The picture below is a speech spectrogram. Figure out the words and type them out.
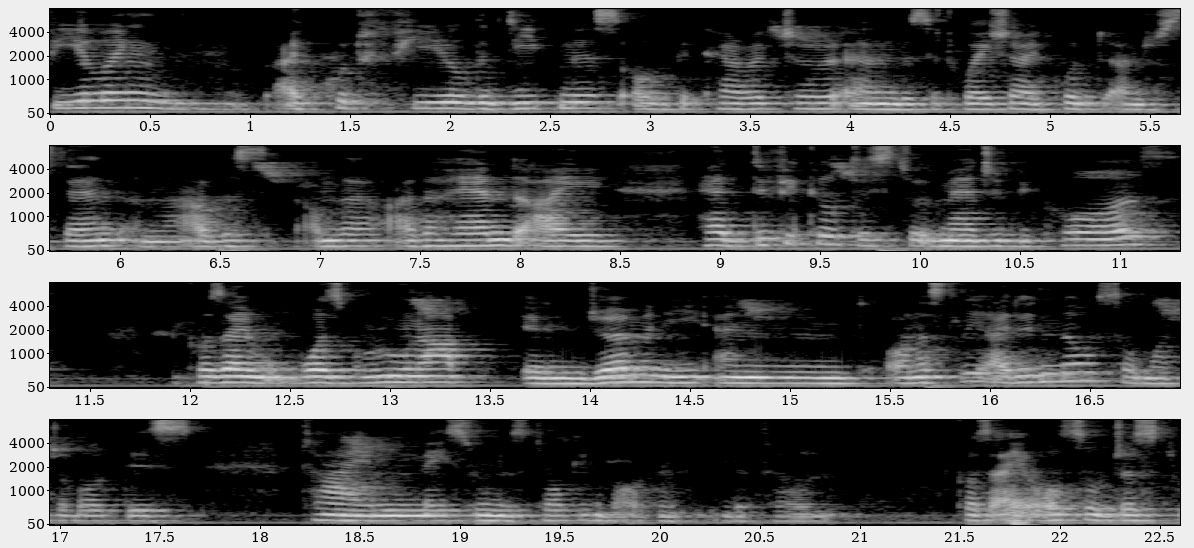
feeling I could feel the deepness of the character and the situation. I could understand. And on the other, on the other hand, I had difficulties to imagine because because I was grown up in Germany and honestly I didn't know so much about this time Maysoon is talking about in the film because I also just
